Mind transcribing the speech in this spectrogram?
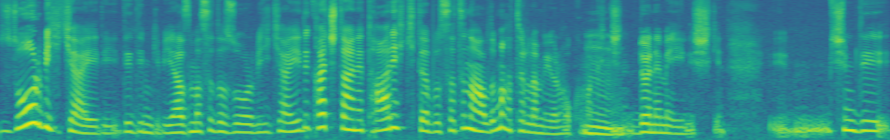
zor bir hikayeydi. Dediğim gibi yazması da zor bir hikayeydi. Kaç tane tarih kitabı satın aldığımı hatırlamıyorum okumak hmm. için döneme ilişkin. E, şimdi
